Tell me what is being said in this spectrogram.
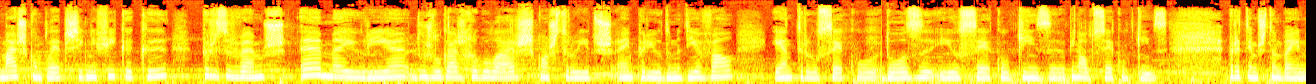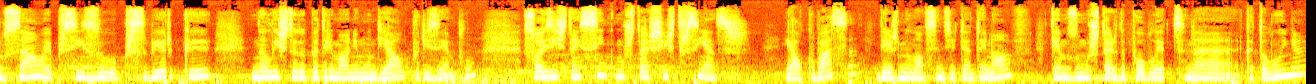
mais completos, significa que preservamos a maioria dos lugares regulares construídos em período medieval entre o século XII e o século XV, final do século XV. Para termos também a noção, é preciso perceber que na lista do património mundial, por exemplo, só existem cinco mosteiros cistercienses. É Alcobaça, desde 1989, temos o Mosteiro de Poblet na Catalunha,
